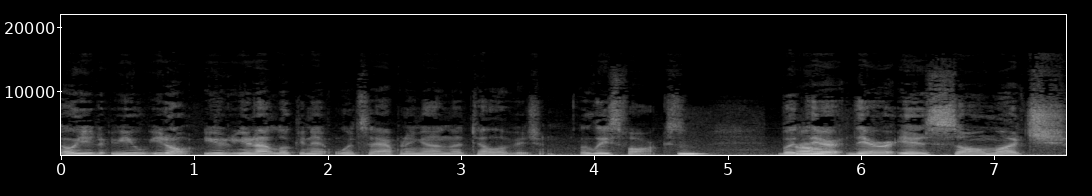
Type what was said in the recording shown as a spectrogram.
Oh, you you you don't you you're not looking at what's happening on the television, at least Fox. Mm. But oh. there there is so much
